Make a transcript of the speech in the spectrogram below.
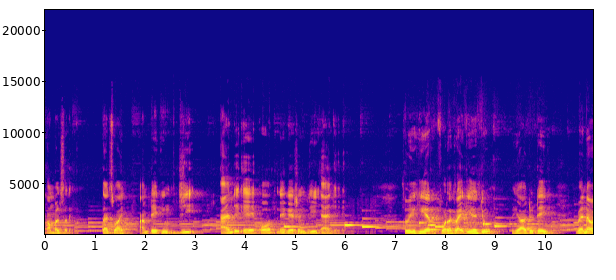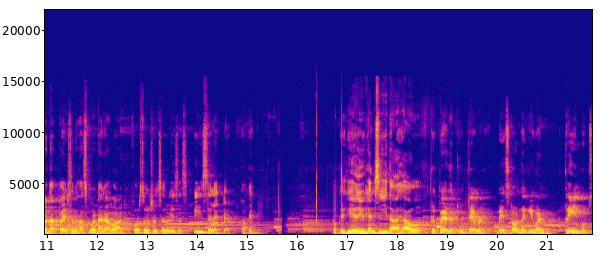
compulsory one. That's why i'm taking g and a or negation g and a. So here for the criteria 2, we have to take whenever the person has got an award for social services he is selected okay? Okay here you can see the i have prepared the truth table based on the given three inputs.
